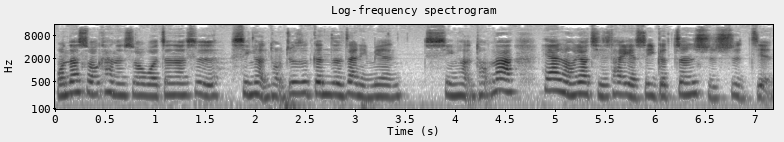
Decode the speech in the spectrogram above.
我那时候看的时候，我真的是心很痛，就是跟着在里面心很痛。那《黑暗荣耀》其实它也是一个真实事件，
